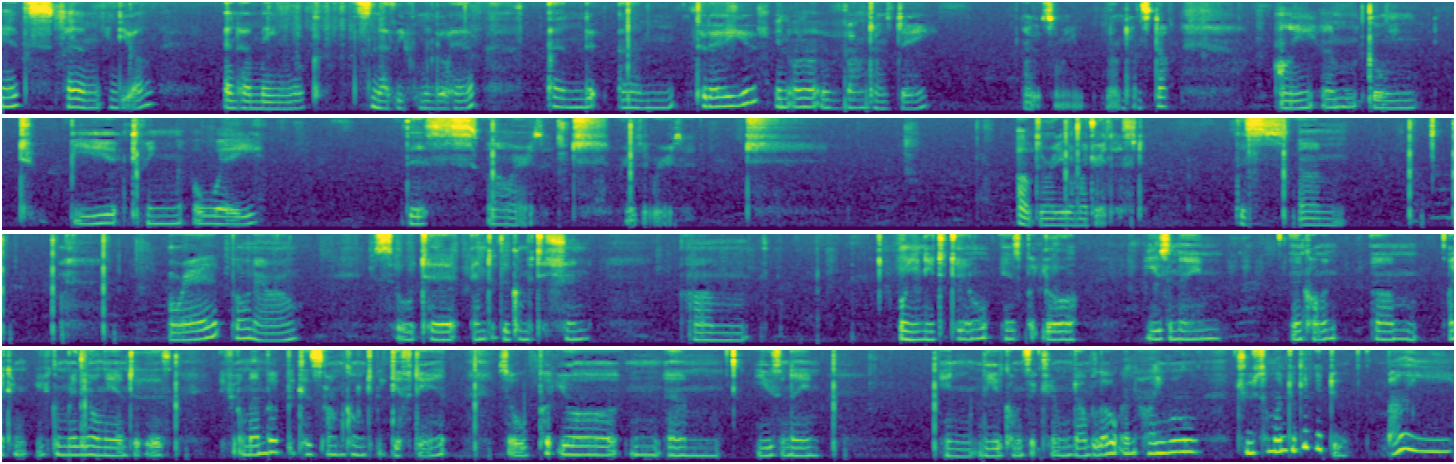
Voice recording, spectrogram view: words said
it's um, India and her main look, snazzy flamingo hair. And um, today, in honor of Valentine's Day, I got so many Valentine's stuff, I am going to be giving away this. Oh, where is it? Where is it? Where is it? Oh, it's already on my trade list. This um, rare bow arrow. So to enter the competition, um, all you need to do is put your username in the comment. Um, I can you can really only enter this if you're a member because I'm going to be gifting it. So put your um, username in the comment section down below, and I will choose someone to give it to. Bye.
